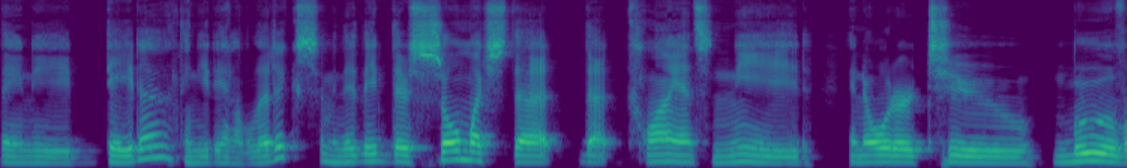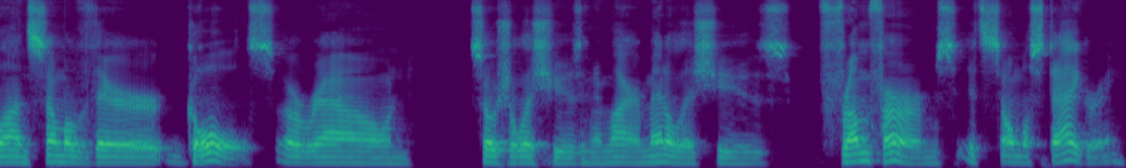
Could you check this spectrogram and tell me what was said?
they need data, they need analytics. I mean, they, they, there's so much that that clients need in order to move on some of their goals around social issues and environmental issues from firms it's almost staggering.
